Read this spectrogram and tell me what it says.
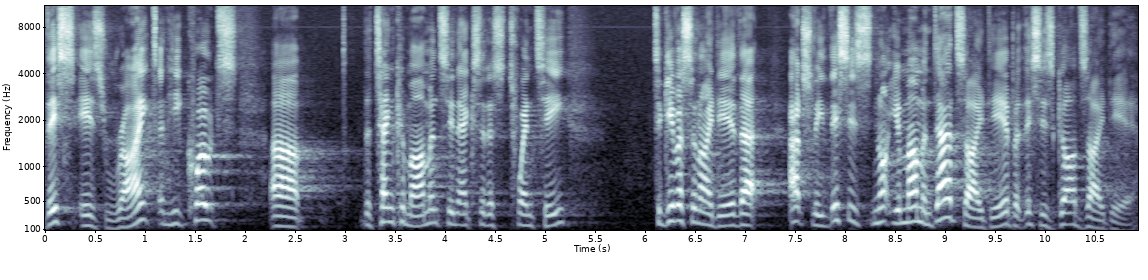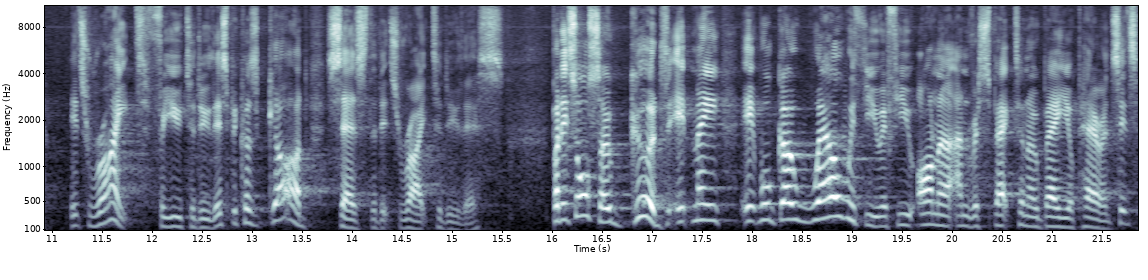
This is right. And he quotes uh, the Ten Commandments in Exodus 20 to give us an idea that actually this is not your mum and dad's idea, but this is God's idea. It's right for you to do this because God says that it's right to do this. But it's also good. It, may, it will go well with you if you honor and respect and obey your parents. It's,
